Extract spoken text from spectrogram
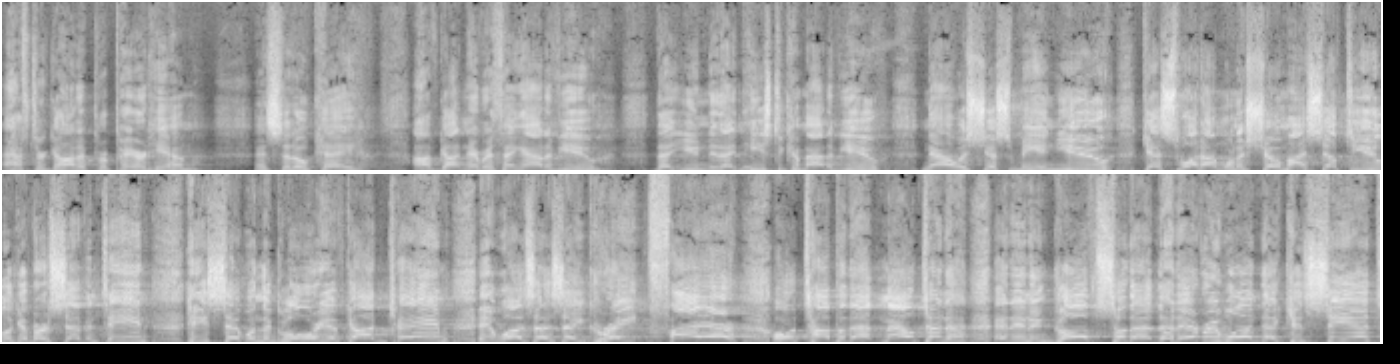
After God had prepared him and said, Okay, I've gotten everything out of you that you that needs to come out of you. Now it's just me and you. Guess what? I'm going to show myself to you. Look at verse 17. He said, When the glory of God came, it was as a great fire on top of that mountain, and it engulfed so that, that everyone that could see it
